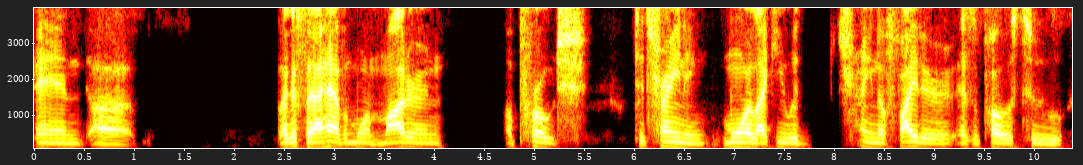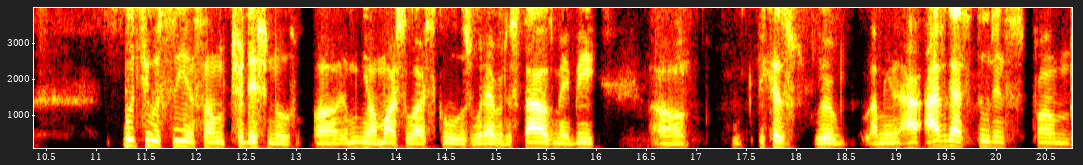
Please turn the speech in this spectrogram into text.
and uh, like I said, I have a more modern approach to training, more like you would train a fighter as opposed to what you would see in some traditional, uh, you know, martial arts schools, whatever the styles may be. Uh, because we're, I mean, I, I've got students from,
